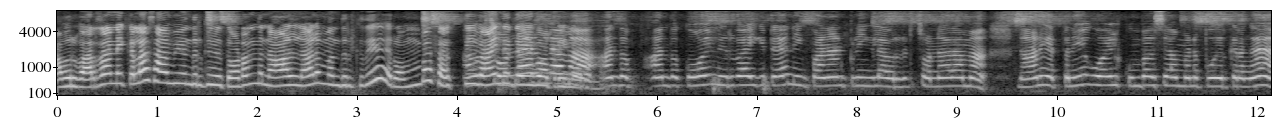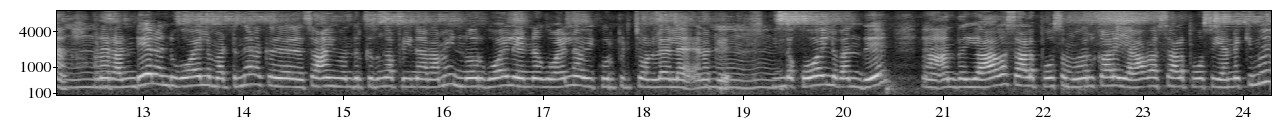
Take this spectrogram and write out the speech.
அவர் வர்ற அன்னைக்கெல்லாம் சாமி வந்திருக்குது. தொடர்ந்து நாலு நாளும் வந்திருக்குது. ரொம்ப சக்தி வாய்ந்த தெய்வம் சொன்னாராமா, அப்படின்னாரு. அந்த அந்த கோயில் நிர்வாகிகிட்ட நீங்க பணம் அனுப்புனீங்களா? அவர்கிட்ட சொன்னாராமா? நானும் எத்தனையோ கோயில் கும்பாபிஷேகம் பண்ண போயிருக்கிறேங்க ஆனா ரெண்டே ரெண்டு கோயில்ல மட்டும்தான் எனக்கு சாமி வந்திருக்குதுங்க அப்படின்னாராமா? இன்னொரு கோயில் என்ன கோயில் அவை குறிப்பிட்டு சொல்லல எனக்கு. இந்த கோயில் வந்து அந்த யாகசாலை பூசை முதல் கால யாகசாலை பூசை என்னைக்குமே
